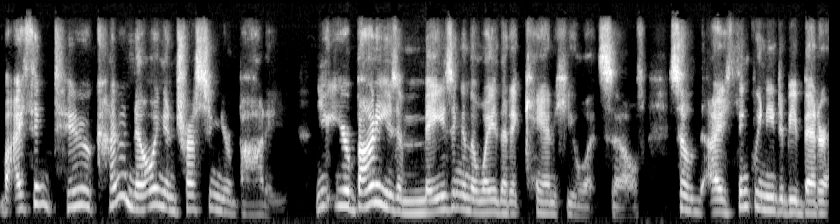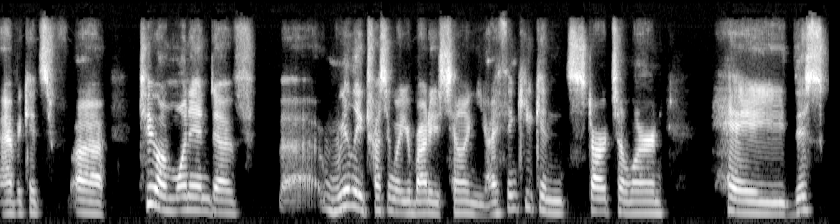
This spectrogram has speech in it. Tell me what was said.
but I think too, kind of knowing and trusting your body. You, your body is amazing in the way that it can heal itself. So I think we need to be better advocates uh, too. On one end of uh, really trusting what your body is telling you, I think you can start to learn, hey, this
